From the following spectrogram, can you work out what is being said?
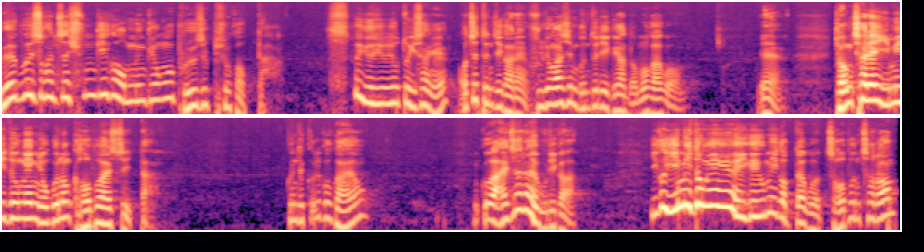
외부에서 관찰 흉기가 없는 경우 보여줄 필요가 없다. 이것도 이상해. 어쨌든지 간에 훌륭하신 분들이 그냥 넘어가고 예. 경찰의 임의동행 요구는 거부할 수 있다. 근데 끌고 가요? 그거 알잖아요, 우리가. 이거 임의동행이에요. 이게 의미가 없다고. 저분처럼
